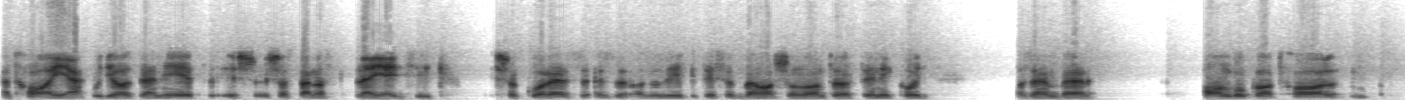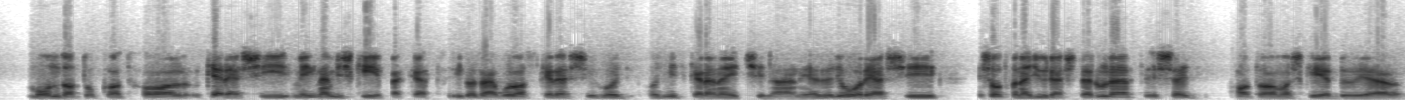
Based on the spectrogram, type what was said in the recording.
hát hallják ugye a zenét, és, és aztán azt lejegyzik. És akkor ez, ez az az építészetben hasonlóan történik, hogy az ember hangokat hall, mondatokat hall, keresi, még nem is képeket. Igazából azt keresi, hogy, hogy mit kellene itt csinálni. Ez egy óriási, és ott van egy üres terület, és egy hatalmas kérdőjel,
